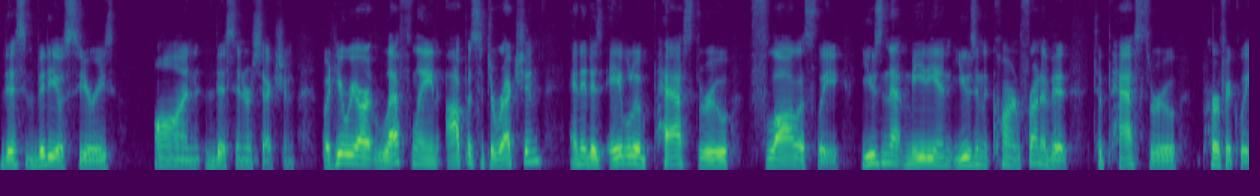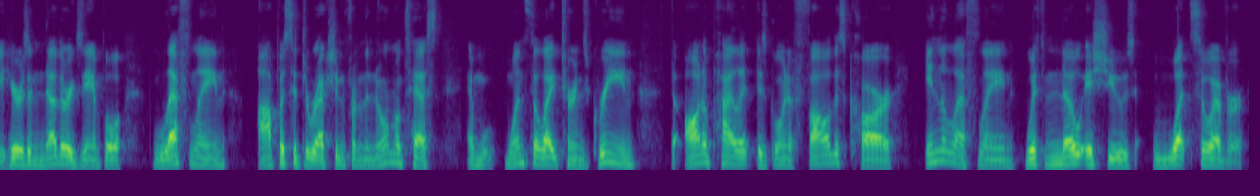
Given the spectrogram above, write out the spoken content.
this video series on this intersection. But here we are, left lane, opposite direction, and it is able to pass through flawlessly, using that median, using the car in front of it to pass through perfectly. Here's another example, left lane, opposite direction from the normal test, and once the light turns green, the autopilot is going to follow this car in the left lane with no issues whatsoever.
